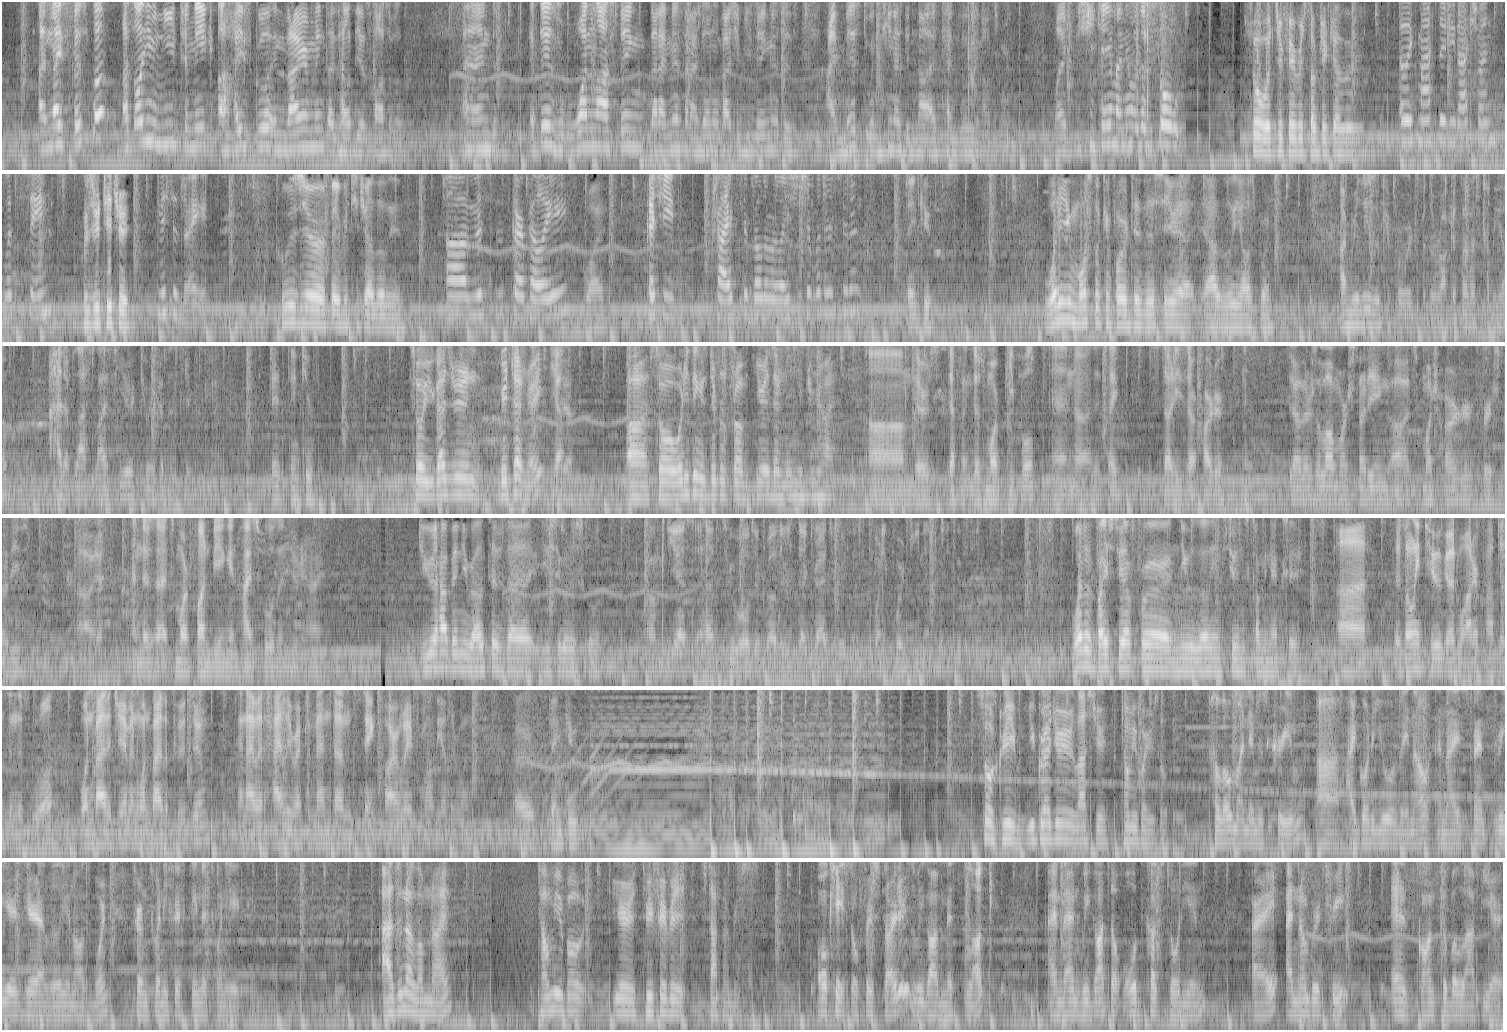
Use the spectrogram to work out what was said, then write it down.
A nice fist bump. That's all you need to make a high school environment as healthy as possible. And if there's one last thing that I miss, and I don't know if I should be saying this, is I missed when Tina did not attend Lillian Osborne. Like she came and it was just so. So, what's your favorite subject at Lillian? I like math 30-1 with Zane. Who's your teacher? Mrs. Wright. Who's your favorite teacher at Lillian? Uh, Mrs. Scarpelli, Why? Because she tries to build a relationship with her students. Thank you. What are you most looking forward to this year at, at Lillian Osborne? I'm really looking forward for the Rockathon that's coming up. I had a blast last year, can't wait for this year coming up. Okay, thank you. So, you guys are in grade 10, right? Yeah. Uh, so, what do you think is different from here than in your junior high? Um, there's definitely there's more people, and uh, it's like studies are harder. Yeah, there's a lot more studying. Uh, it's much harder for studies. Uh, yeah. And there's uh, it's more fun being in high school than junior high. Do you have any relatives that used to go to school? Um, yes, I had two older brothers that graduated in 2014 and 2015. What advice do you have for new Lillian students coming next year? Uh, there's only two good water fountains in the school, one by the gym and one by the food room, and I would highly recommend them staying far away from all the other ones. Uh, thank you. So, Kareem, you graduated last year. Tell me about yourself. Hello, my name is Kareem. Uh, I go to U of A now, and I spent three years here at Lillian Osborne from 2015 to 2018. As an alumni, tell me about your three favorite staff members. Okay, so for starters, we got Miss Luck, and then we got the old custodian. All right, and number three is Constable Lapierre.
